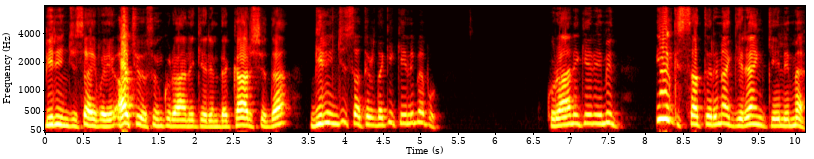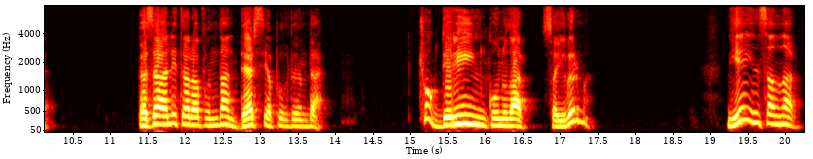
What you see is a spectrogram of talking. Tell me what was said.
Birinci sayfayı açıyorsun Kur'an-ı Kerim'de karşıda birinci satırdaki kelime bu. Kur'an-ı Kerim'in ilk satırına giren kelime Gazali tarafından ders yapıldığında çok derin konular sayılır mı? Niye insanlar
